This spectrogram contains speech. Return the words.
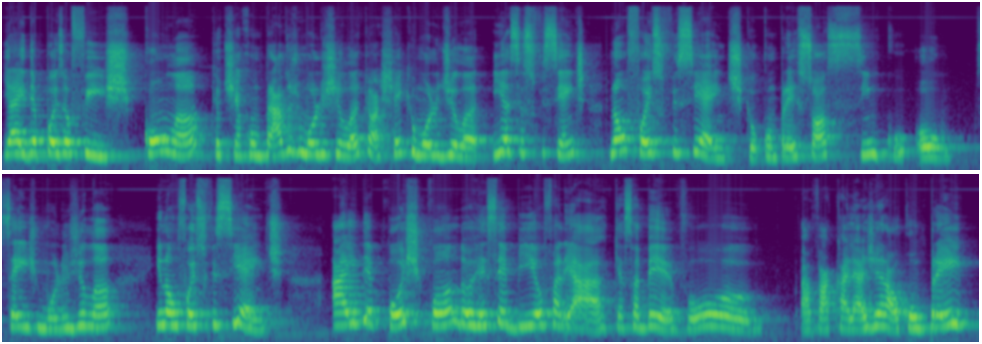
E aí depois eu fiz com lã, que eu tinha comprado os molhos de lã, que eu achei que o molho de lã ia ser suficiente. Não foi suficiente, que eu comprei só cinco ou seis molhos de lã e não foi suficiente. Aí depois, quando eu recebi, eu falei: ah, quer saber? Vou avacalhar geral. Comprei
